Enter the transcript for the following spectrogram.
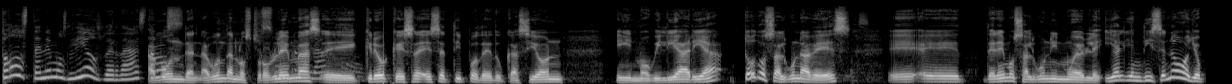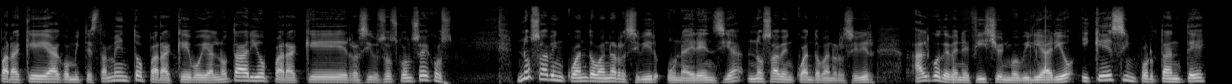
todos tenemos líos, ¿verdad? Estamos- Abundan, abundan los problemas. eh, creo que ese, ese tipo de educación inmobiliaria, todos alguna vez eh, eh, tenemos algún inmueble y alguien dice, no, yo para qué hago mi testamento, para qué voy al notario, para qué recibo esos consejos. No saben cuándo van a recibir una herencia, no saben cuándo van a recibir algo de beneficio inmobiliario y que es importante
